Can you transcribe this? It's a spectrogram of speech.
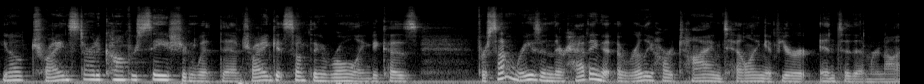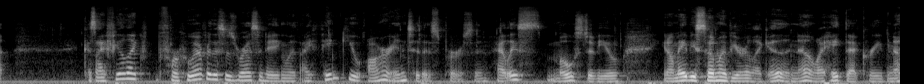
you know, try and start a conversation with them, try and get something rolling because for some reason they're having a really hard time telling if you're into them or not because I feel like for whoever this is resonating with, I think you are into this person. At least most of you. You know, maybe some of you are like, "Oh no, I hate that creep." No.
